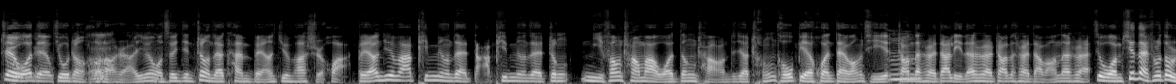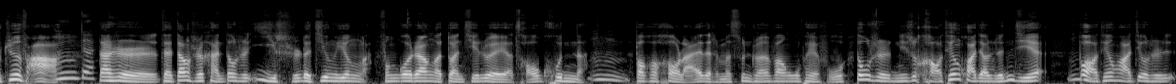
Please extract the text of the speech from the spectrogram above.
这我得纠正何老师啊，因为我最近正在看北洋军阀史话，北洋军阀拼命在打，拼命在争，逆方唱罢我登场，这叫城头变换带王旗，嗯张大帅打李大帅，赵大帅打王大帅。就我们现在说都是军阀啊，嗯，对，但是在当时看都是一时的精英啊，冯国璋啊、段祺瑞啊、曹锟呐、嗯，包括后来的什么孙传芳、吴佩孚，都是你说好听话叫人杰，嗯不好，听话就是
